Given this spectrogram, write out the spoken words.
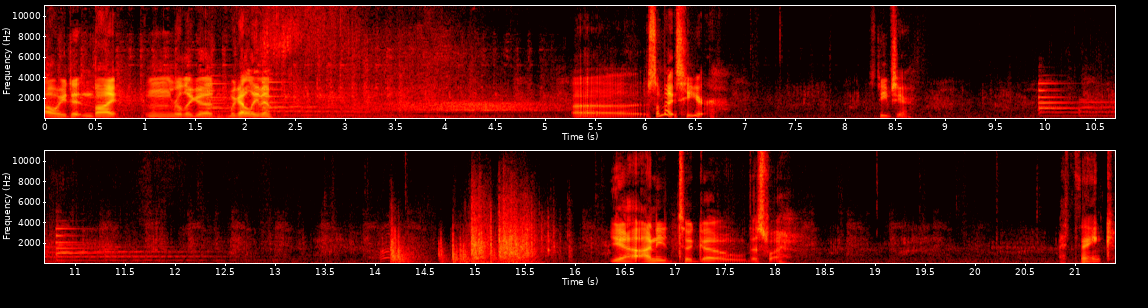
Oh, he didn't bite. Mm, really good. We gotta leave him. Uh, somebody's here. Steve's here. Yeah, I need to go this way. I think.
